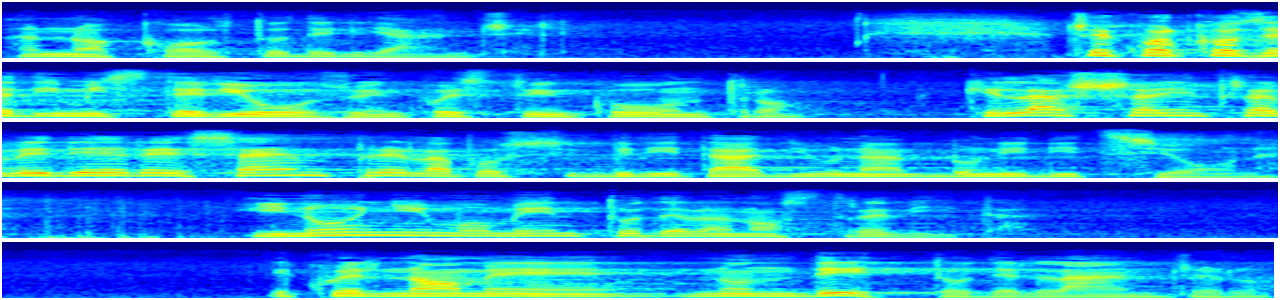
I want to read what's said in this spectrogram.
hanno accolto degli angeli. C'è qualcosa di misterioso in questo incontro che lascia intravedere sempre la possibilità di una benedizione in ogni momento della nostra vita. E quel nome non detto dell'angelo.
